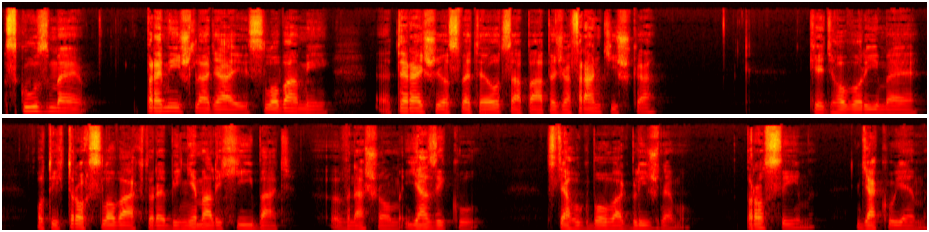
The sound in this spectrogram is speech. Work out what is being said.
Skúsme premýšľať aj slovami e, terajšieho svätého otca pápeža Františka, keď hovoríme o tých troch slovách, ktoré by nemali chýbať v našom jazyku vzťahu k Bohu a k blížnemu. Prosím, ďakujem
